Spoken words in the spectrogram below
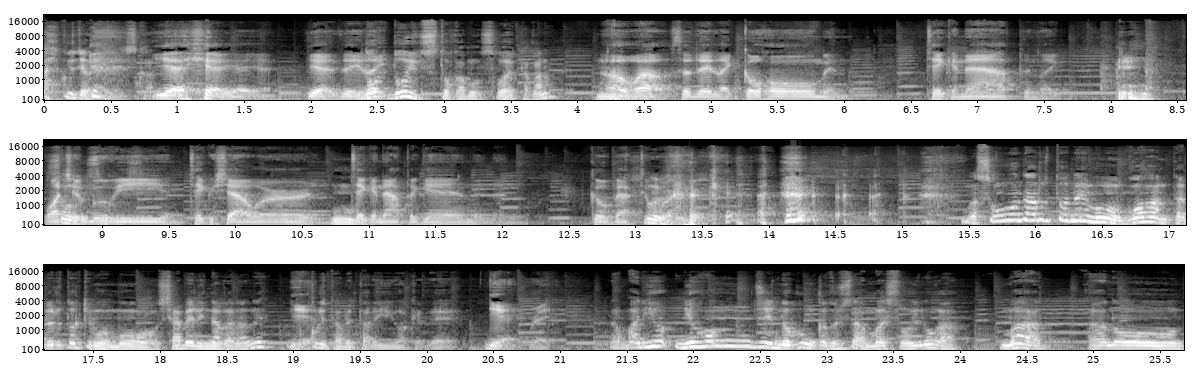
聞くじゃないですか Yeah, yeah, yeah, yeah. Yeah, they ド like ドイツとかもそうやったかな Oh wow! So they like go home and take a nap and like watch a Sort of, movie and take a shower and take a nap again and then go back to Sort of. work. まあ、そうなるとねもうご飯食べる時ももう喋りながらね Yeah. ゆっくり食べたらいいわけで、 yeah, right. まあ、日本日本人の文化としてはあんまりそういうのがまああの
